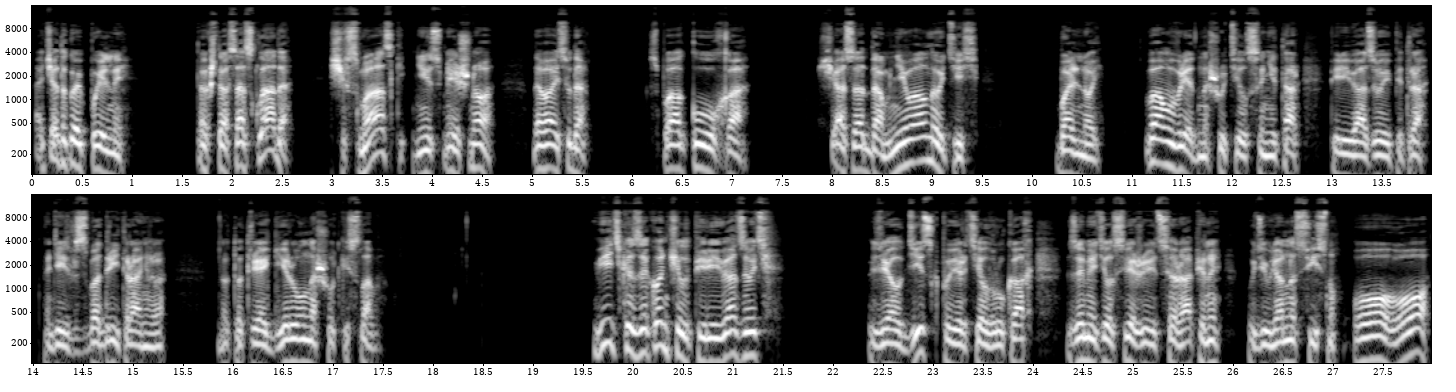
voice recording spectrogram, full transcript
А что такой пыльный? Так что, со склада? Еще в смазке? Не смешно. Давай сюда. — Спокуха. Сейчас отдам, не волнуйтесь больной. Вам вредно, — шутил санитар, перевязывая Петра, надеясь взбодрить раненого, но тот реагировал на шутки слабо. Витька закончил перевязывать, взял диск, повертел в руках, заметил свежие царапины, удивленно свистнул. «Ого!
